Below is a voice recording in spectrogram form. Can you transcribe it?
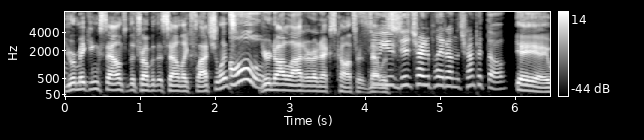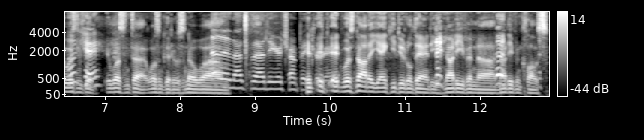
you're making sounds with the trumpet that sound like flatulence. Oh. you're not allowed at our next concert. So that was, you did try to play it on the trumpet though. yeah, yeah, yeah, it wasn't Okay. good. It wasn't. Uh, it wasn't good. It was no. Um, Uh, that's the end of your trumpet it, it, it was not a Yankee Doodle dandy, not even uh, not even close.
